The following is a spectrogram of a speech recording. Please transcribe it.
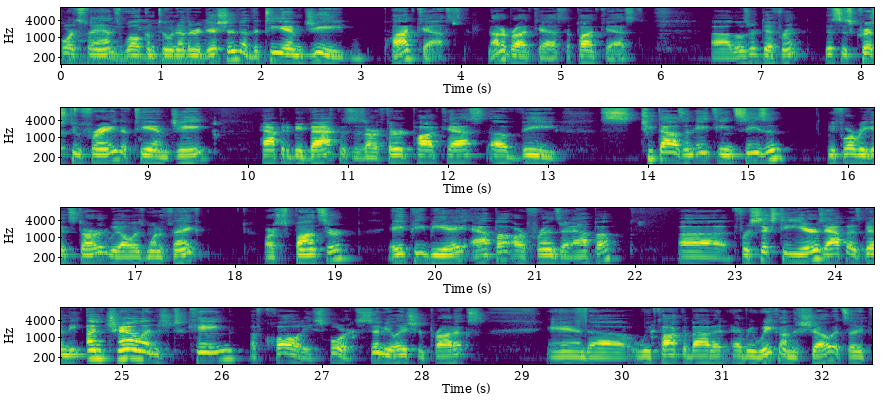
Sports fans, welcome to another edition of the TMG podcast. Not a broadcast, a podcast. Uh, those are different. This is Chris Dufresne of TMG. Happy to be back. This is our third podcast of the 2018 season. Before we get started, we always want to thank our sponsor, APBA, APA, our friends at APBA. Uh, for 60 years, APBA has been the unchallenged king of quality sports simulation products and uh, we've talked about it every week on the show. It's a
